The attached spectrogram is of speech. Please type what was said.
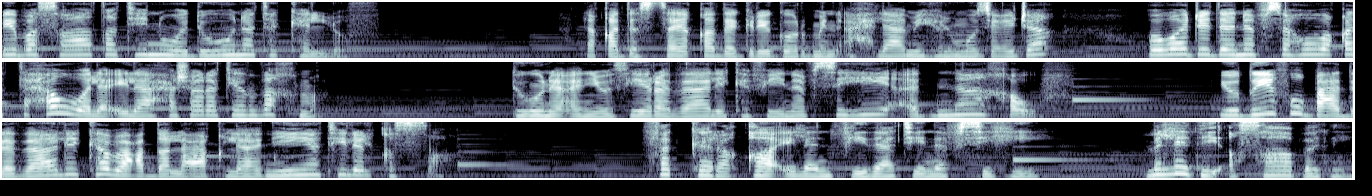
ببساطة ودون تكلف. لقد استيقظ غريغور من أحلامه المزعجة ووجد نفسه وقد تحول إلى حشرة ضخمة دون أن يثير ذلك في نفسه أدنى خوف. يضيف بعد ذلك بعض العقلانية للقصة. فكر قائلا في ذات نفسه ما الذي أصابني؟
